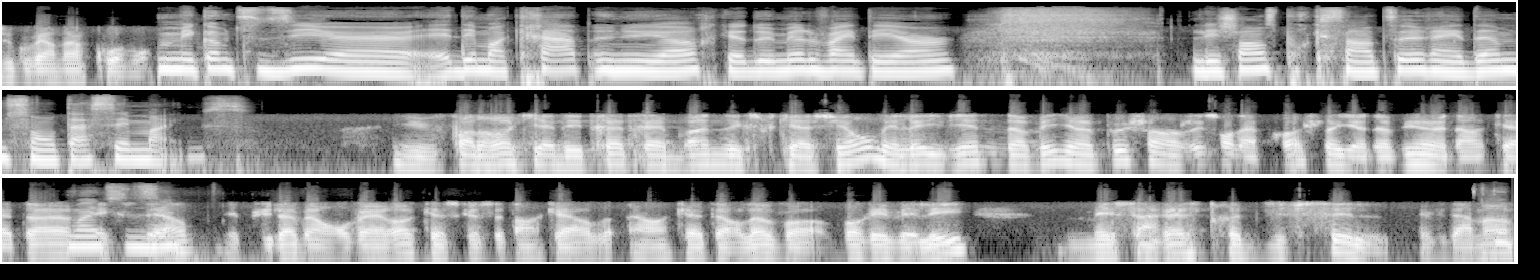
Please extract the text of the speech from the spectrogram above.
du gouverneur Cuomo. Mais comme tu dis, euh, démocrate, New York 2021, les chances pour qu'il s'en tire indemne sont assez minces. Il faudra qu'il y ait des très, très bonnes explications, mais là, il vient de nommer, il a un peu changé son approche. Là. Il a nommé un enquêteur externe, et puis là, ben, on verra qu'est-ce que cet enquêteur-là va, va révéler mais ça reste difficile, évidemment.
